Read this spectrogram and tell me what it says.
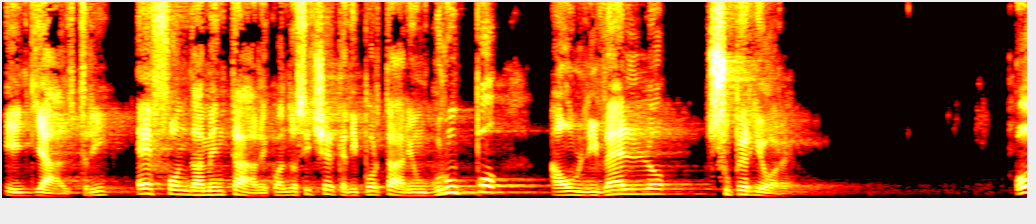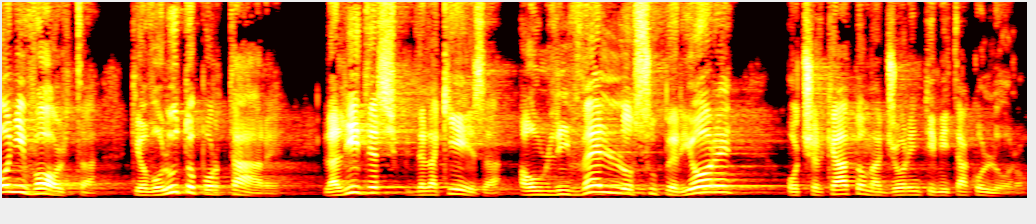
e gli altri è fondamentale quando si cerca di portare un gruppo a un livello superiore. Ogni volta che ho voluto portare la leadership della Chiesa a un livello superiore, ho cercato maggiore intimità con loro.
